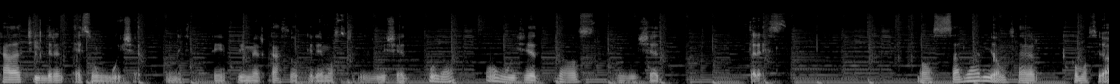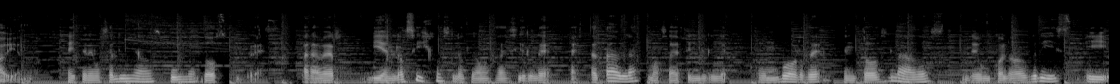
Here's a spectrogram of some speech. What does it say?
cada children es un widget. En este primer caso queremos el widget 1, un widget 2, un widget 3. Vamos a salvar y vamos a ver cómo se va viendo. Ahí tenemos alineados 1, 2 y 3. Para ver bien los hijos, lo que vamos a decirle a esta tabla, vamos a definirle un borde en todos lados de un color gris y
